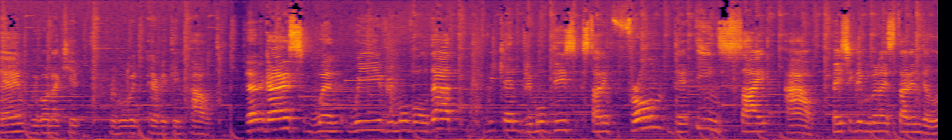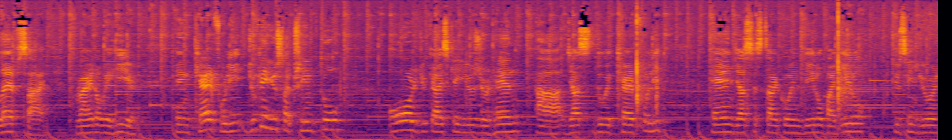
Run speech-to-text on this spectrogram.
and we're gonna keep removing everything out. Then guys when we remove all that we can remove this starting from the inside out. Basically we're gonna start in the left side right over here. And carefully you can use a trim tool or you guys can use your hand uh, just do it carefully and just start going little by little using your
